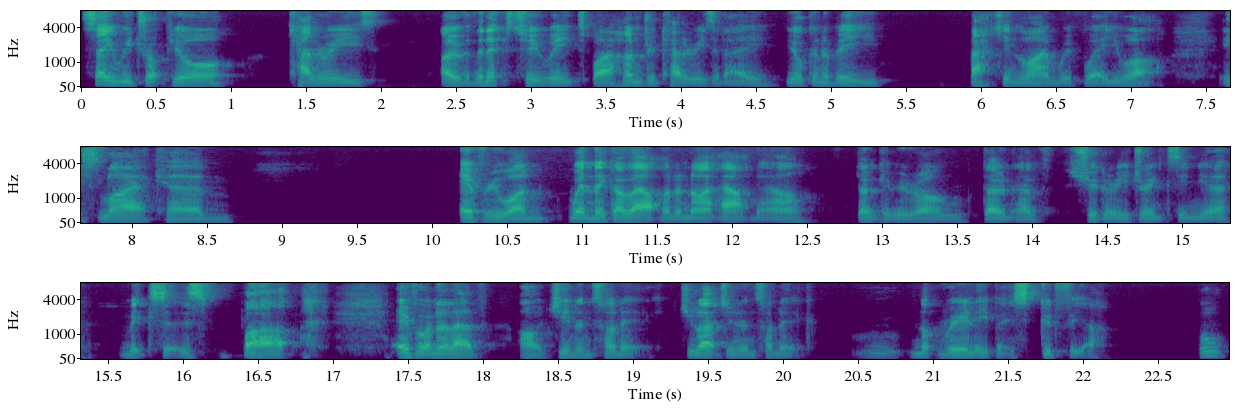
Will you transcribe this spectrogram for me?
say we drop your calories over the next two weeks by 100 calories a day you're going to be back in line with where you are. It's like um, everyone when they go out on a night out now don't get me wrong don't have sugary drinks in your mixers but everyone will have oh gin and tonic. Do you like gin and tonic? "Mm, not really but it's good for you well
